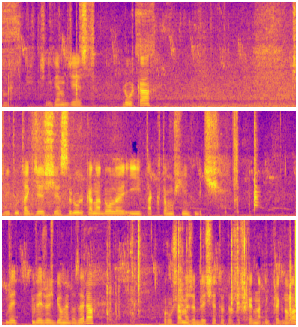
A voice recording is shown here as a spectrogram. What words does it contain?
dobra. Czyli wiem gdzie jest rurka. Czyli tutaj gdzieś jest rurka na dole i tak to musi być wy, wyrzeźbione do zera. Poruszamy, żeby się to troszeczkę naimpregnowało.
